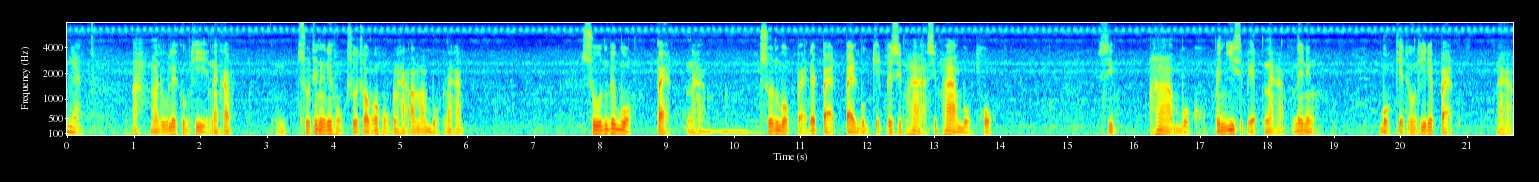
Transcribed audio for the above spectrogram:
เนี่ยอะมาดูเลขคงที่นะครับสูตรที่หนึ่งที่หกสูตรสองก็หกนะครับเอามาบวกนะครับศูนย์ไปบวกแปดนะครับ ศูนย์บวกแปดได้แปดแปดบวกเจ็ดเป็นสิบห้าสิบห้าบวกหกสิบห้าบวกหกเป็นยี่สิบเอ็ดนะครับ ได้หนึ่งบวกเจ็ดคงที่ได้แปดนะครับ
